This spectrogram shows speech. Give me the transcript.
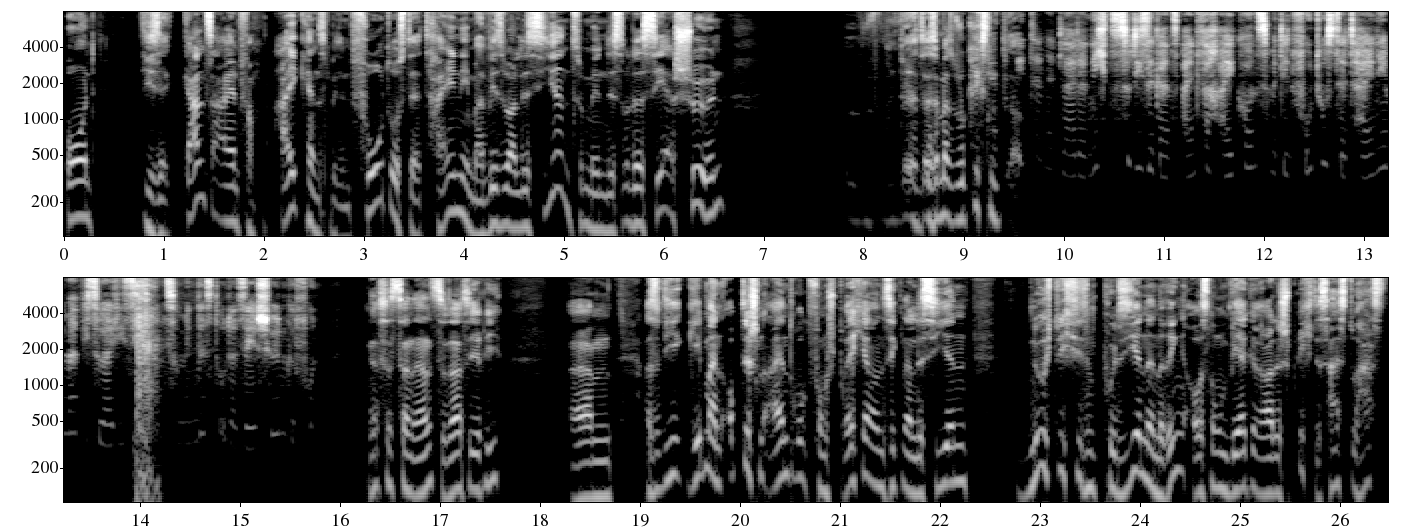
Und diese ganz einfachen Icons mit den Fotos der Teilnehmer visualisieren zumindest oder sehr schön also du kriegst ein Internet leider nichts zu diese ganz einfach Icons mit den Fotos der Teilnehmer visualisieren zumindest oder sehr schön gefunden. Das ist dein Ernst, oder Siri? Ähm, also die geben einen optischen Eindruck vom Sprecher und signalisieren nur durch diesen pulsierenden Ring außenrum, wer gerade spricht. Das heißt, du hast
